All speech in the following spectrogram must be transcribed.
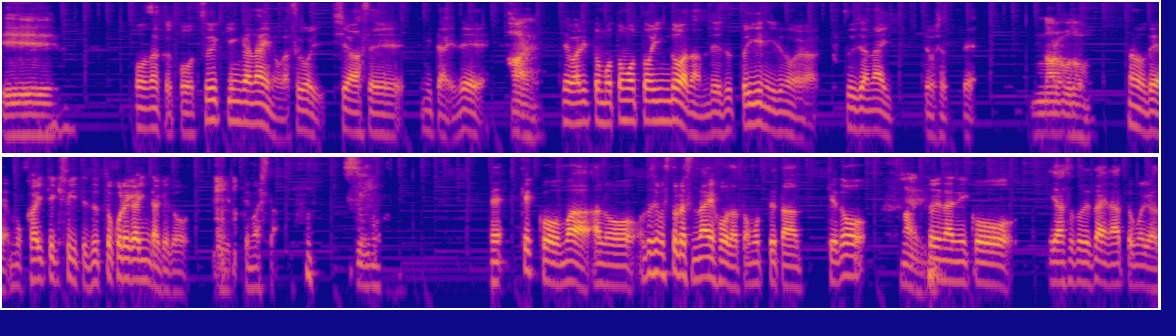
ええもうなんかこう通勤がないのがすごい幸せみたいで、はい。で、割ともともとインドアなんでずっと家にいるのが普通じゃないっておっしゃってて、なるほど。なのでもう快適すぎてずっとこれがいいんだけどって言ってました。すごい。ね、結構まあ、あの、私もストレスない方だと思ってたけど、はい。それなりにこう、いや、外出たいなって思いが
